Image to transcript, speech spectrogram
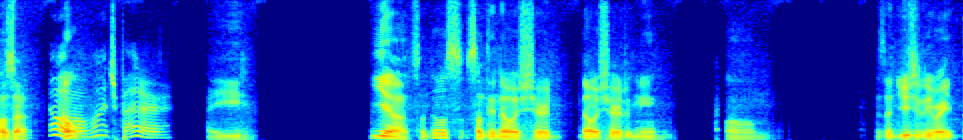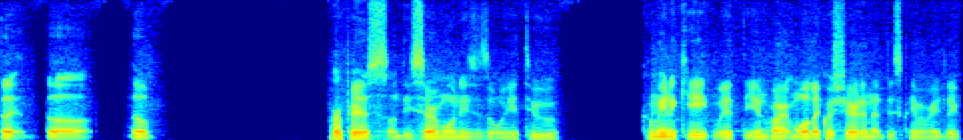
How's that? Oh, much better. I yeah, so that was something that was shared that was shared with me. Um is that usually right the the the purpose of these ceremonies is a way to communicate with the environment well like was shared in that disclaimer, right? Like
